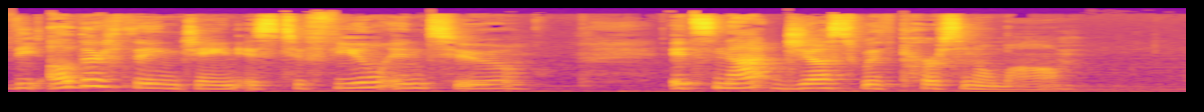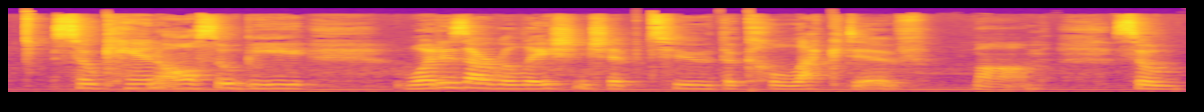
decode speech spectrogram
The other thing, Jane, is to feel into it's not just with personal mom so can also be what is our relationship to the collective mom? So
